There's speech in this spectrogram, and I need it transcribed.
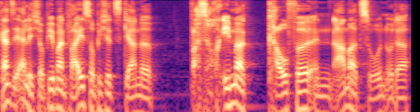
ganz ehrlich, ob jemand weiß, ob ich jetzt gerne was auch immer kaufe in Amazon oder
